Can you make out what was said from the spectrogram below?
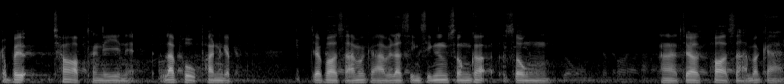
ก็ไปชอบทางนี้เนี่ยแล้วผูกพันกับเจ้าพ่อสามประการเวลาสิงห์สิงห์ทรงก็ทรงเจ้าพ่อสามประการ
